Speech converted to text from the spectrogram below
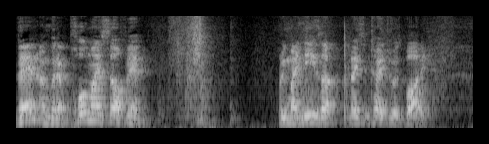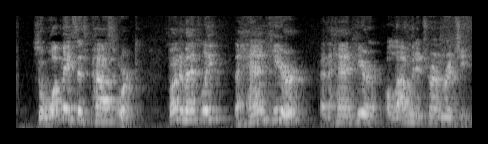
Then I'm going to pull myself in. Bring my knees up nice and tight to his body. So what makes this pass work? Fundamentally, the hand here and the hand here allow me to turn Richie. So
